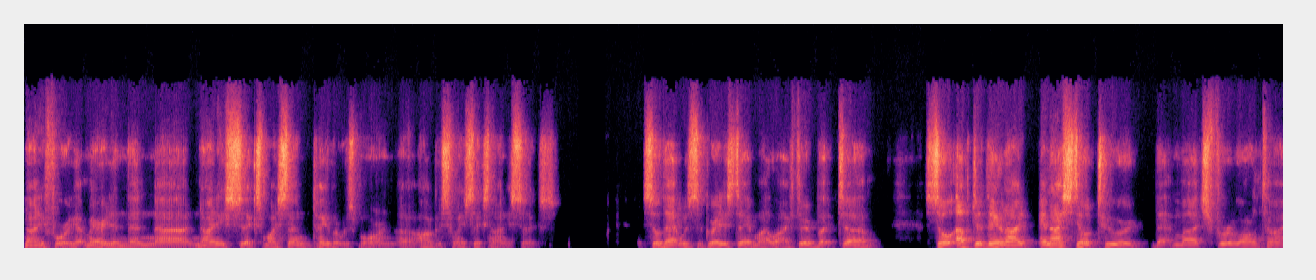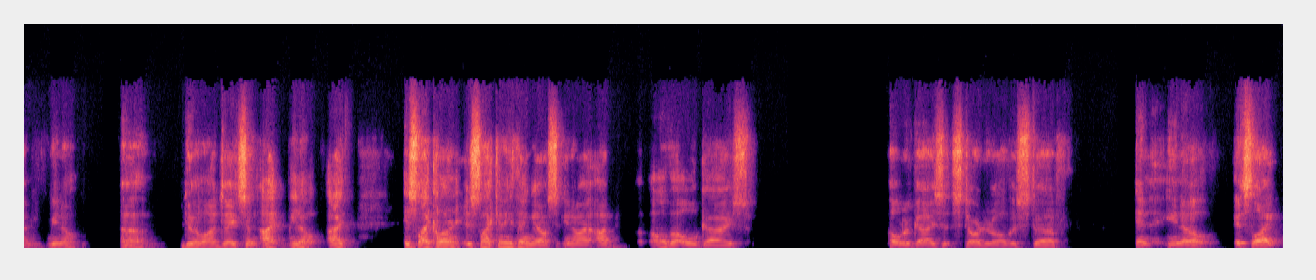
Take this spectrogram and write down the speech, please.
94, we got married. And then, uh, 96, my son Taylor was born, uh, August 26, 96. So that was the greatest day of my life there. But, um, so up to then i and i still toured that much for a long time you know uh, doing a lot of dates and i you know i it's like learning, it's like anything else you know I, I all the old guys older guys that started all this stuff and you know it's like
